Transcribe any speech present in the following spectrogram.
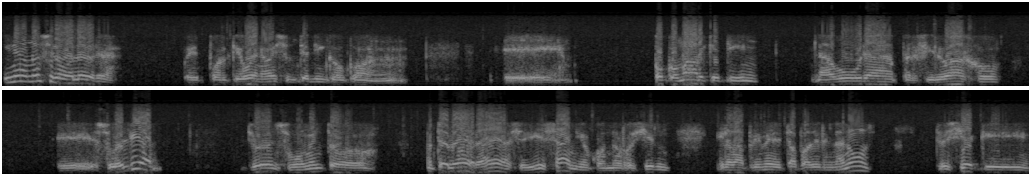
Y no, no se lo valora, eh, porque bueno, es un técnico con eh, poco marketing, labura, perfil bajo. Eh, sobre el día, yo en su momento, no te hablo ahora, eh, hace 10 años, cuando recién era la primera etapa de él en Lanús, yo decía que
